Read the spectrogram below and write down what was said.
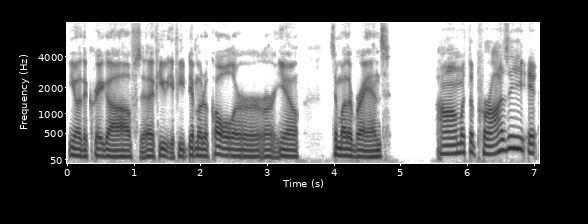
you know the Krieghoffs? Uh, if you if you demoed a Kolar or, or you know some other brands. Um, with the Perazzi, it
